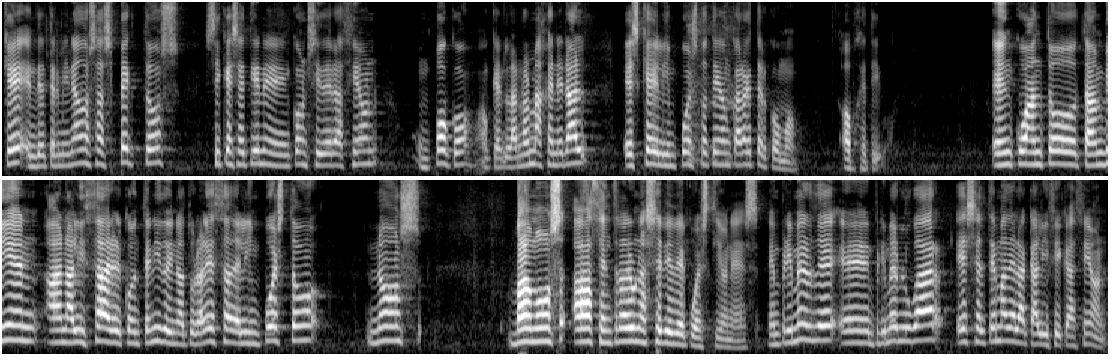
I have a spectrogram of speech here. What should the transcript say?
que en determinados aspectos sí que se tiene en consideración un poco, aunque la norma general es que el impuesto tenga un carácter como objetivo. En cuanto también a analizar el contenido y naturaleza del impuesto, nos vamos a centrar en una serie de cuestiones. En primer, lugar es el tema de la calificación.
